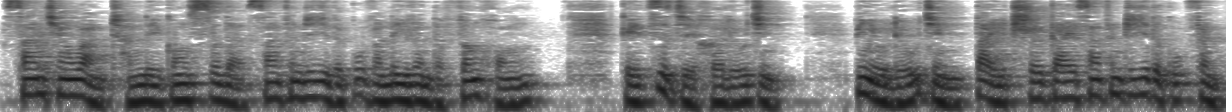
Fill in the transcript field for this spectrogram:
三千万成立公司的三分之一的股份利润的分红，给自己和刘瑾，并由刘瑾代持该三分之一的股份。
